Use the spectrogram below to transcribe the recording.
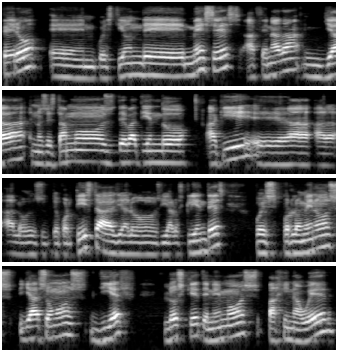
Pero en cuestión de meses, hace nada, ya nos estamos debatiendo aquí eh, a, los deportistas y los, y a los clientes pues por lo menos ya somos 10 los que tenemos página web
